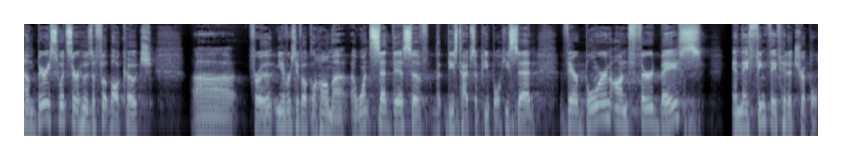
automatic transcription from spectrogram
Um, Barry Switzer, who is a football coach, uh, for the University of Oklahoma uh, once said this of th- these types of people. He said, They're born on third base and they think they've hit a triple.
